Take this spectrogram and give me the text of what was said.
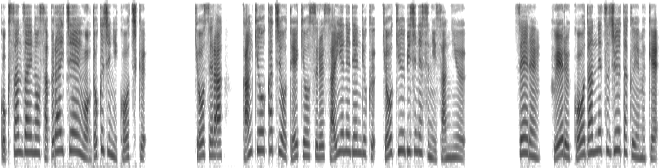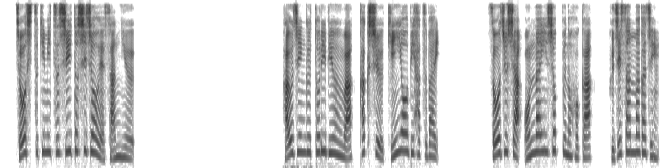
国産材のサプライチェーンを独自に構築。京セラ、環境価値を提供する再エネ電力供給ビジネスに参入。精錬、増える高断熱住宅へ向け、調湿機密シート市場へ参入。ハウジングトリビューンは各週金曜日発売。送受者オンラインショップのほか、富士山マガジン、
